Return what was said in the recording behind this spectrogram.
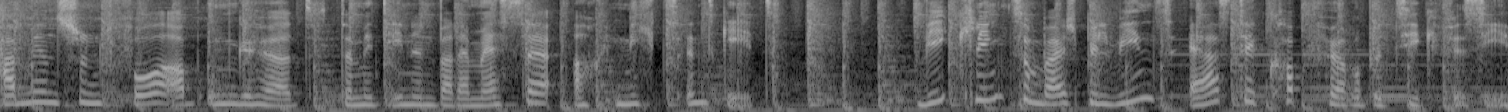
haben wir uns schon vorab umgehört, damit Ihnen bei der Messe auch nichts entgeht. Wie klingt zum Beispiel Wiens erste Kopfhörerboutique für Sie?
